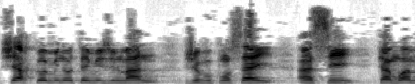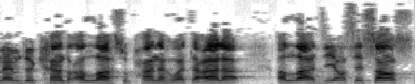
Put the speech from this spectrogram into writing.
chère communauté musulmane je vous conseille ainsi qu'à moi-même de craindre Allah subhanahu wa ta'ala Allah dit en ces sens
